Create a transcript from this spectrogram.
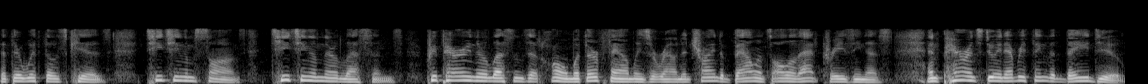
that they're with those kids, teaching them songs, teaching them their lessons, preparing their lessons at home with their families around and trying to balance all of that craziness. And parents doing everything that they do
